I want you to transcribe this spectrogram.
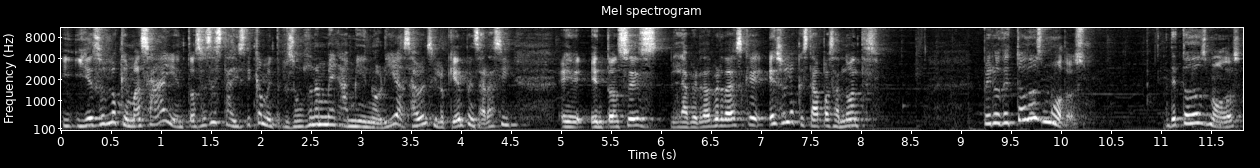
Y, eso es lo que más hay. Entonces, estadísticamente, pues somos una mega minoría. Saben si lo quieren pensar así. Eh, entonces, la verdad, verdad es que eso es lo que estaba pasando antes. Pero de todos modos, de todos modos,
